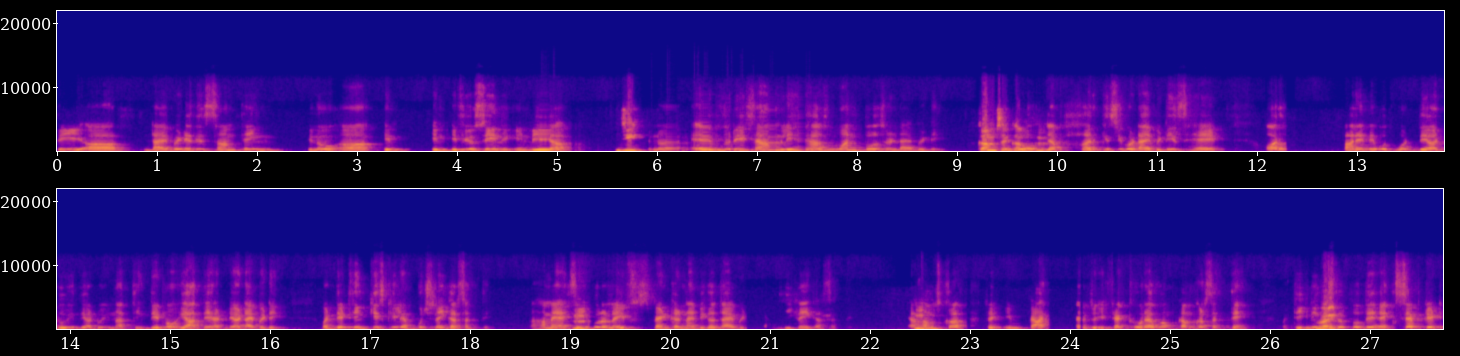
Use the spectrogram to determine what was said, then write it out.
See, uh, diabetes is something you know. Uh, in, in if you see in India, जी you know every family has one person diabetic. कम से कम तो हम्म, जब हर किसी को डायबिटीज़ है और बारे में वो what they are doing they are doing nothing they know या they are they are diabetic but they think कि इसके लिए हम कुछ नहीं कर सकते हमें ऐसे ही हम्म। पूरा लाइफ स्पेंड करना है बिकॉज़ डायबिटीज़ ठीक नहीं कर सकते या हम हम्म। उसका जो इम्पैक्ट जो इफ़ेक्ट हो रहा है वो हम कम कर सकते हैं but ठीक नहीं Right. कर सकते तो दे एक्सेप्ट इट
